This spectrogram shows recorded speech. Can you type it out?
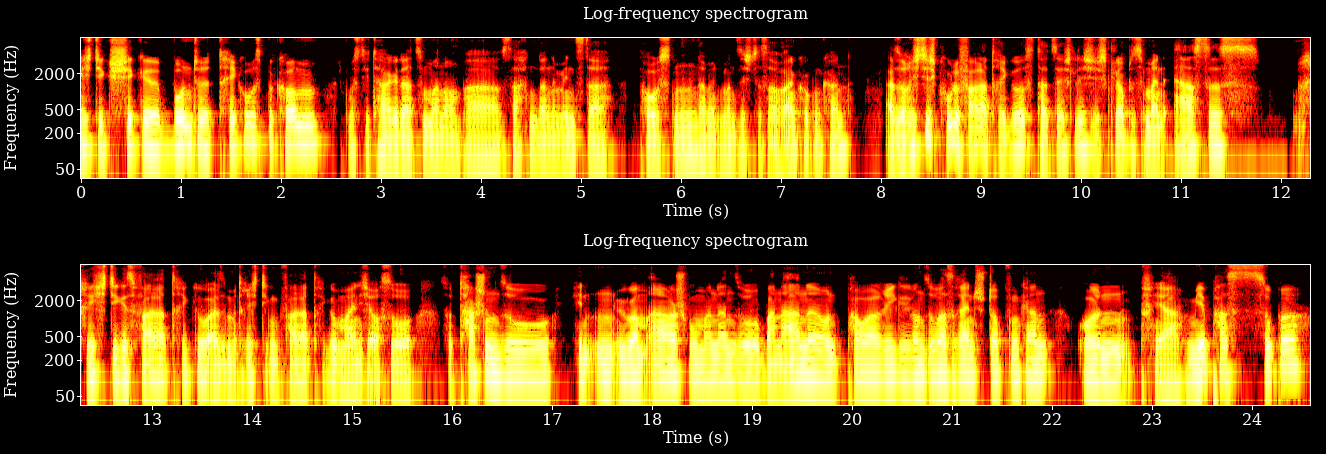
richtig schicke, bunte Trikots bekommen. Ich muss die Tage dazu mal noch ein paar Sachen dann im Insta posten, damit man sich das auch angucken kann. Also richtig coole Fahrradtrikots tatsächlich. Ich glaube, das ist mein erstes richtiges Fahrradtrikot. Also mit richtigem Fahrradtrikot meine ich auch so, so Taschen so hinten überm Arsch, wo man dann so Banane und Powerriegel und sowas reinstopfen kann. Und ja, mir passt super.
